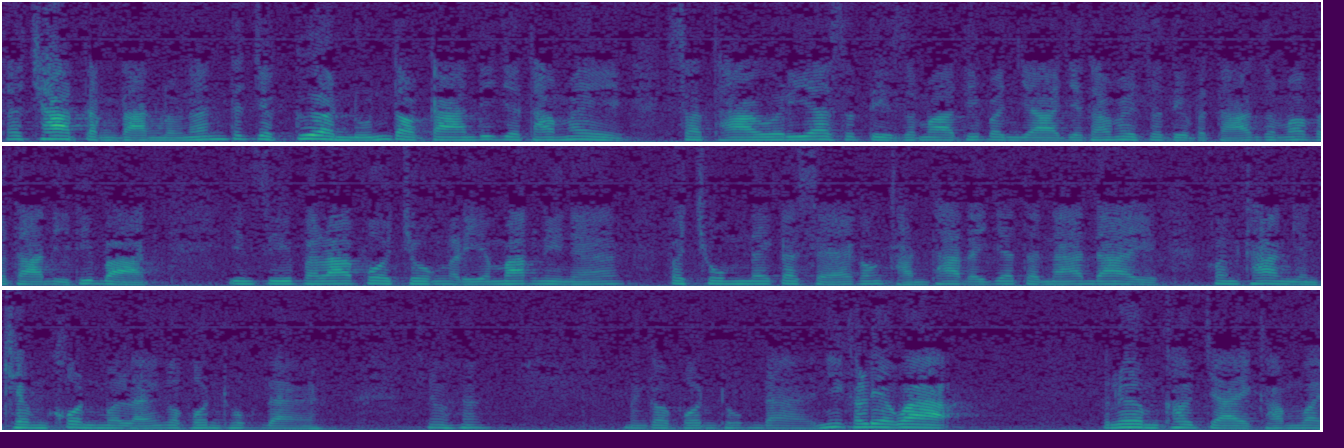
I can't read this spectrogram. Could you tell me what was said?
ถ้าชาติต่าง ๆ เหล่านั้น ถ้าจะเกื้อหนุนต่อการที่จะทำให้ศรัทธาวิริยะสติสมาธิปัญญา จะทำให้สติปัฏฐานสมาปัฏฐานอิทธิบาท อินทรีย์พระโพชงอริยมรรคนี่นะ ประชุมในกระแสของขันธ์ธาตุอายตนะได้ค่อนข้างอย่างเข้มข้นเมื่อไหร่ก็พ้นทุกได้ใช่ไหมมันก็พ้นทุกข์ได้ นี่เขาเรียกว่าเริ่มเข้าใจคำว่า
